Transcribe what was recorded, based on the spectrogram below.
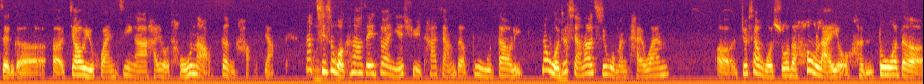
整个呃教育环境啊，还有头脑更好这样。那其实我看到这一段，也许他讲的不无道理。那我就想到，其实我们台湾，呃，就像我说的，后来有很多的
